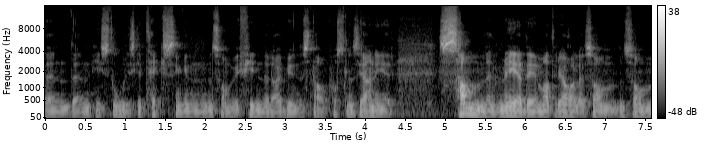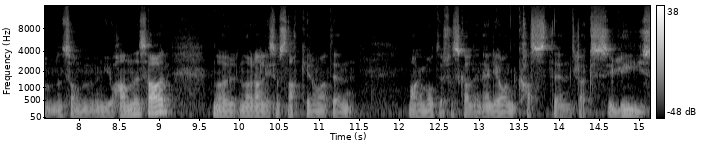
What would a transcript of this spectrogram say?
den, den historiske teksten som vi finner da i begynnelsen av apostelens gjerninger, sammen med det materialet som, som, som Johannes har, når, når han liksom snakker om at den mange måter så skal Den hellige ånd kaste en slags lys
